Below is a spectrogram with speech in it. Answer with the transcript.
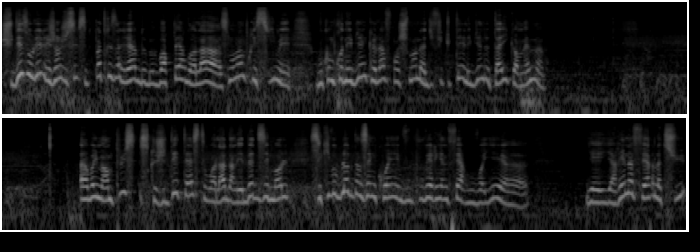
Je suis désolé les gens, je sais que c'est pas très agréable de me voir perdre là à ce moment précis, mais vous comprenez bien que là franchement la difficulté elle est bien de taille quand même. Ah oui mais en plus ce que je déteste voilà dans les bêtes et molles, c'est qu'ils vous bloquent dans un coin et vous pouvez rien faire, vous voyez. Il euh, n'y a, a, rien à faire là-dessus.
